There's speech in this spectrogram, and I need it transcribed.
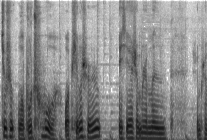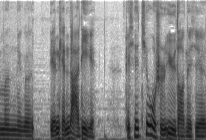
就是我不怵啊，我平时。那些什么什么什么什么那个连田大地，这些就是遇到那些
